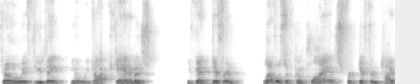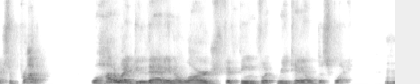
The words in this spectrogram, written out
So if you think, you know, we talked cannabis, you've got different levels of compliance for different types of product. Well, how do I do that in a large 15 foot retail display? Mm-hmm.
